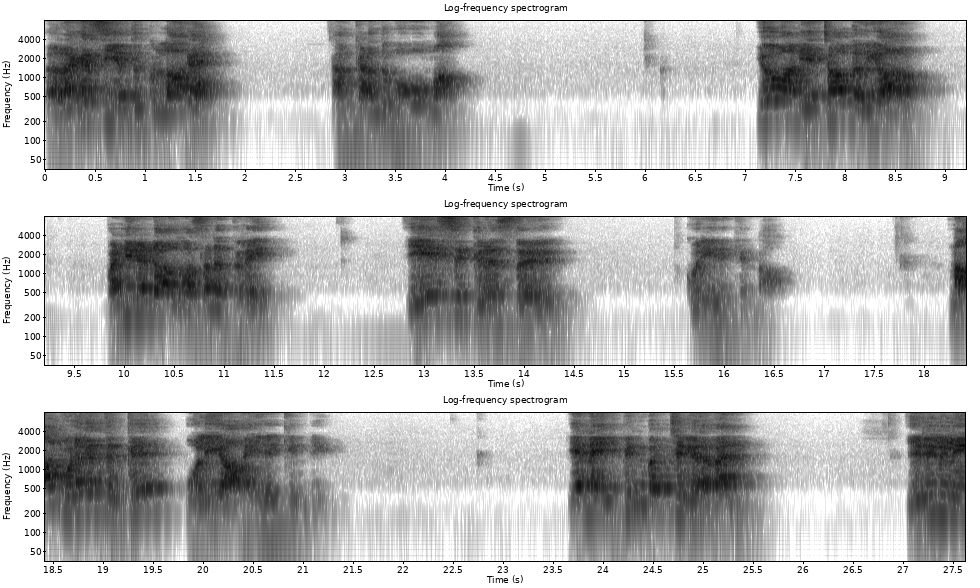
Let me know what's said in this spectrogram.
ரகசியத்துக்குள்ளாக நாம் கடந்து போவோமா? யோவான் எட்டாவது அதிகாரம் பன்னிரெண்டாவது வசனத்திலே இயேசு கிறிஸ்து கூறியிருக்கின்றார். நான் உலகத்திற்கு ஒளியாக இருக்கின்றேன். என்னை பின்பற்றுகிறவன் இருளிலே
